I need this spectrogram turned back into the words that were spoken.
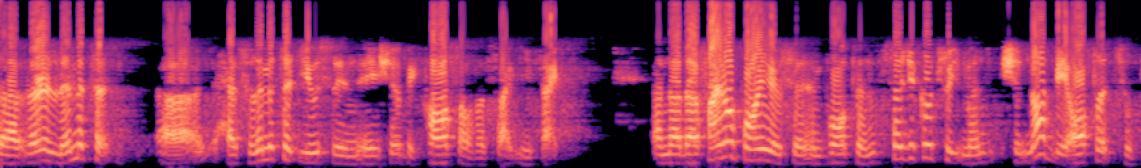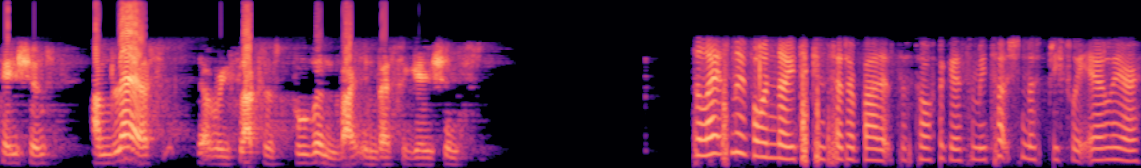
uh, very limited, uh, has limited use in Asia because of a side effect. And the final point is important. Surgical treatment should not be offered to patients unless the reflux is proven by investigations. So let's move on now to consider Barrett's esophagus, and we touched on this briefly earlier.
